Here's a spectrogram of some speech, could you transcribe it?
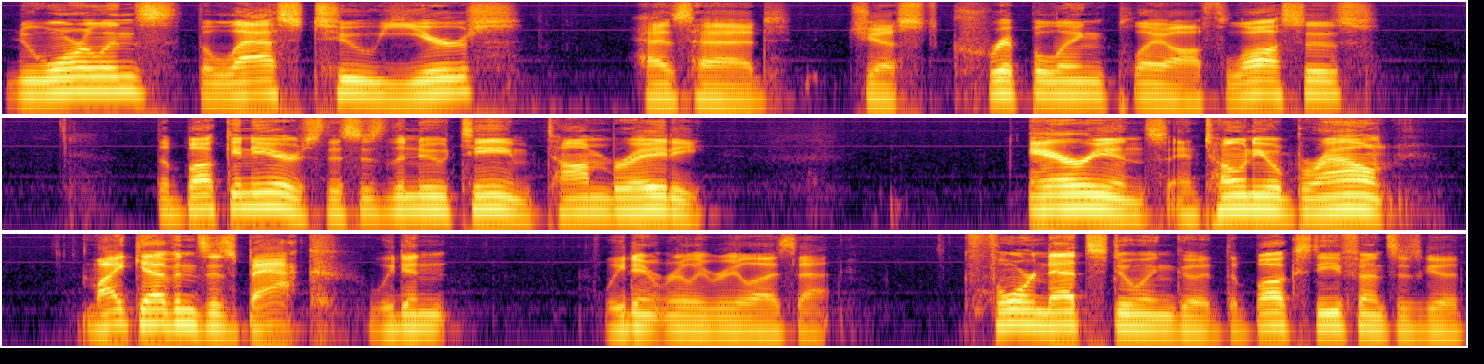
New Orleans, the last two years, has had just crippling playoff losses. The Buccaneers, this is the new team. Tom Brady, Arians, Antonio Brown, Mike Evans is back. We didn't we didn't really realize that. Fournette's doing good. The Bucks defense is good.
